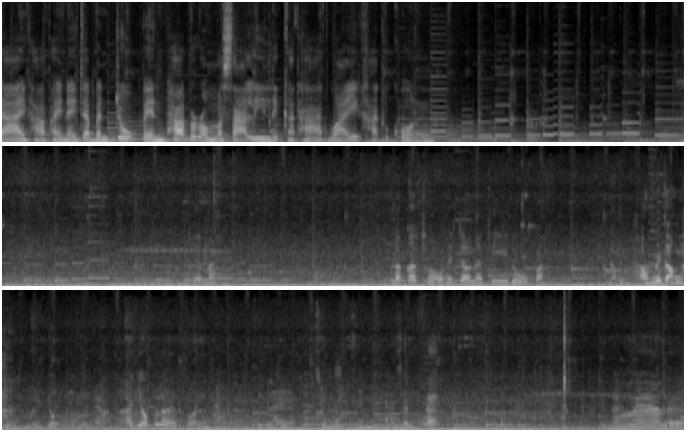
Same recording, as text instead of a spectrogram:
ได้ค่ะ ภายในจะบรรจุเป็นพระบรมสารีริกธาตุไว้ค่ะทุกคนเห็นไหมแล้วก็โชว์ให้เจ้าหน้าที่ดูปะอ๋อไม่ต้องอายกเลยฝนชุดเล็กใช่ไหมคะฉันแปะนั่งหน้า เลย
